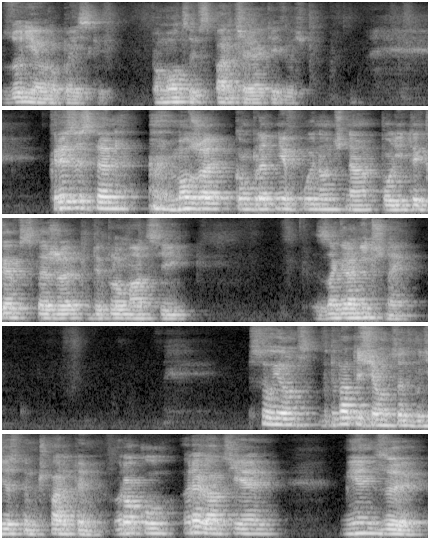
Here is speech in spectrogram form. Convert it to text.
z Unii Europejskiej, pomocy, wsparcia jakiegoś. Kryzys ten może kompletnie wpłynąć na politykę w sferze dyplomacji zagranicznej psując w 2024 roku relacje między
